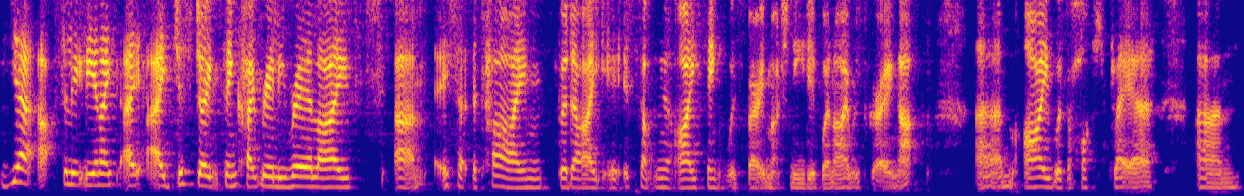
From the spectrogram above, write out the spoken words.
Yeah, absolutely. And I, I, I just don't think I really realised um, it at the time, but I it's something that I think was very much needed when I was growing up. Um, I was a hockey player. Um,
